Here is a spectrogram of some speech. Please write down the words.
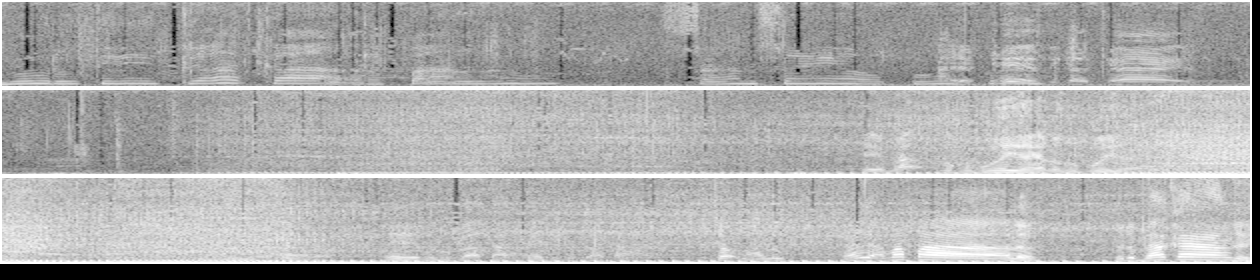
Nuruti kekarepanmu Ayo guys, tinggal guys. Eh, mak, lugu buaya ya, lugu buaya. Eh, lugu belakang, eh, duduk belakang. Cok malu Ya, enggak apa-apa, loh. Duduk belakang, loh.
